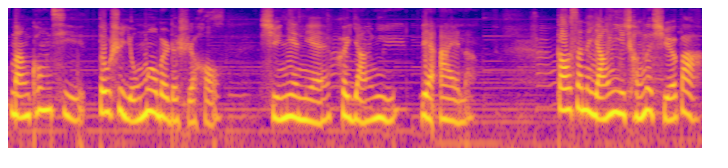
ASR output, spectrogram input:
满空气都是油墨味的时候，许念念和杨毅恋爱了。高三的杨毅成了学霸，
